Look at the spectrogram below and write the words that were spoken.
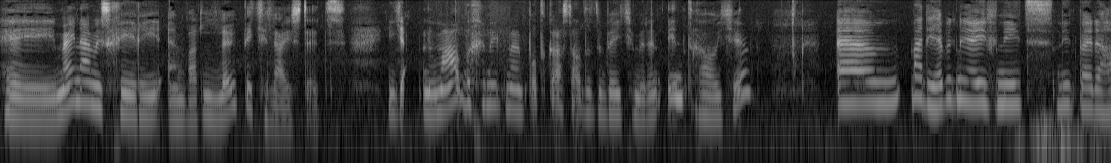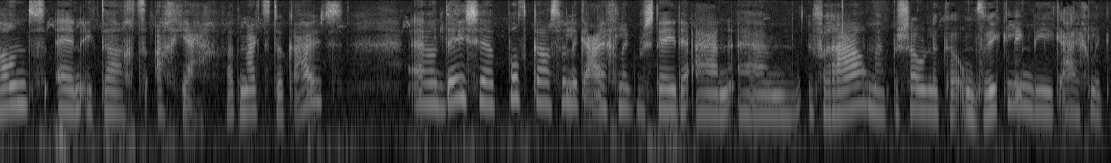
Hey, mijn naam is Geri en wat leuk dat je luistert. Ja, normaal begin ik mijn podcast altijd een beetje met een introotje. Ehm, maar die heb ik nu even niet, niet bij de hand. En ik dacht, ach ja, wat maakt het ook uit? Uh, want deze podcast wil ik eigenlijk besteden aan um, een verhaal, mijn persoonlijke ontwikkeling, die ik eigenlijk.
